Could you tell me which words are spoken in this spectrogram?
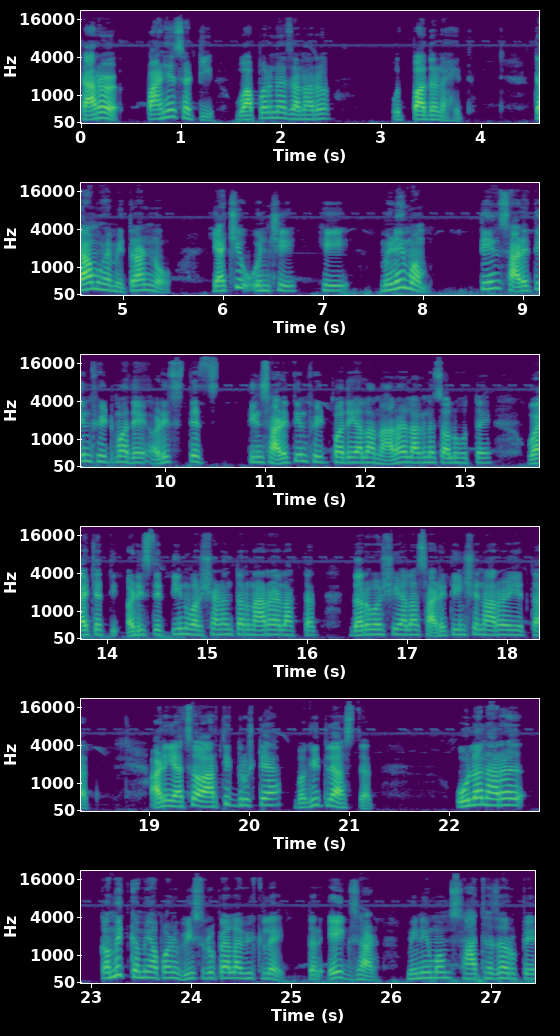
शारळ पाण्यासाठी वापरल्या जाणारं उत्पादन आहेत. त्यामुळे मित्रांनो याची उंची ही मिनिमम तीन साडेतीन फीटमध्ये अडीच ते तीन साडेतीन फीटमध्ये याला नारळ लागणं चालू होतं आहे वयाच्या ती अडीच ते तीन वर्षानंतर नारळ लागतात. दरवर्षी याला साडेतीनशे नारळ येतात. आणि याचं आर्थिकदृष्ट्या बघितल्या असतात. ओलं नारळ कमीत कमी आपण वीस रुपयाला विकलं आहे तर एक झाड मिनिमम सात हजार रुपये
